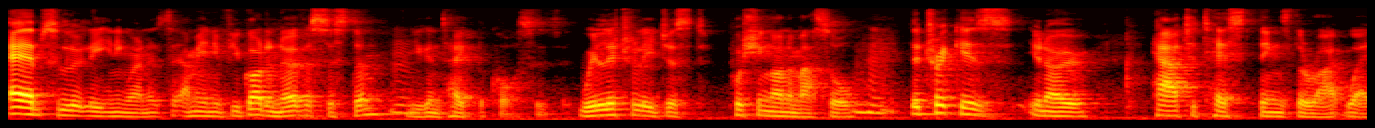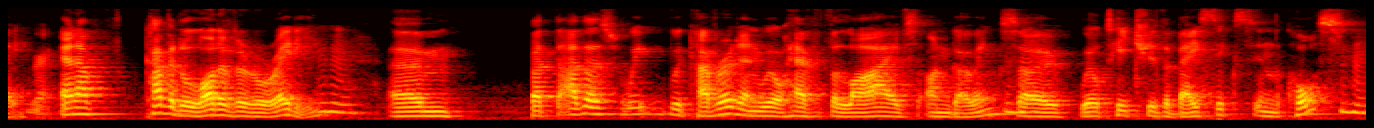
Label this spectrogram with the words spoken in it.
absolutely anyone. It's, I mean, if you've got a nervous system, Hmm. you can take the course. It's, we're literally just pushing on a muscle. Mm-hmm. The trick is, you know, how to test things the right way. Right. And I've covered a lot of it already. Um, but the others, we, we cover it and we'll have the lives ongoing. So mm-hmm. we'll teach you the basics in the course. Mm-hmm.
